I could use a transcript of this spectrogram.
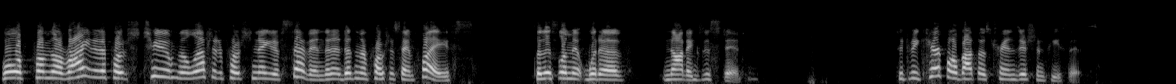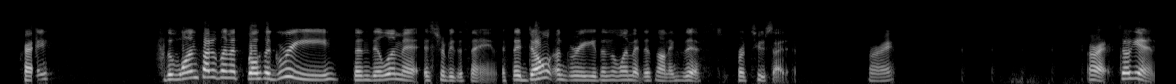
Well, if from the right it approached 2, from the left it approached negative 7, then it doesn't approach the same place. So this limit would have not existed. So to be careful about those transition pieces. Okay? If the one-sided limits both agree, then the limit is, should be the same. If they don't agree, then the limit does not exist for two-sided. All right? All right, so again,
